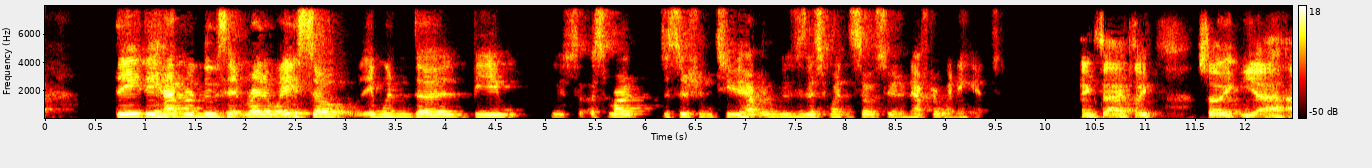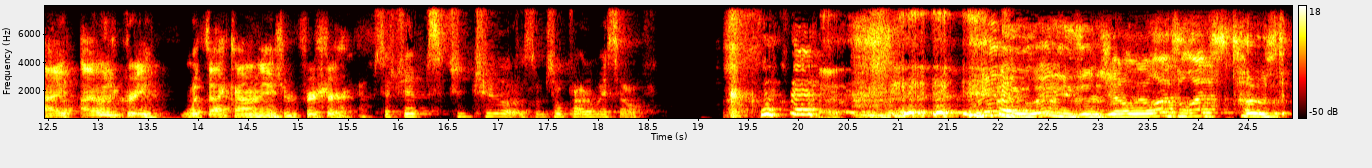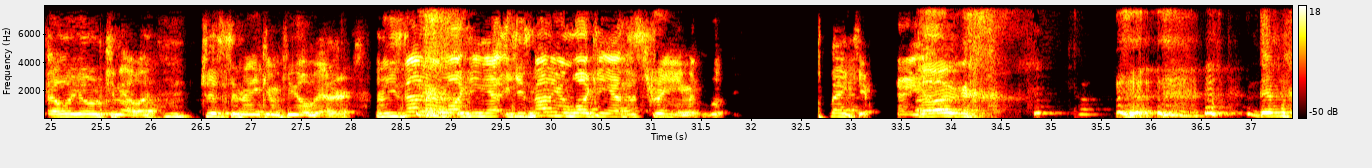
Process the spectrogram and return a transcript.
they they have her lose it right away. So it wouldn't uh, be a smart decision to have her lose this one so soon after winning it. Exactly. So yeah, I I would agree with that combination for sure. I'm such a such a chillos. I'm so proud of myself. Ladies, and gentlemen, let's let's toast Elio Canella just to make him feel better. And he's not even looking at he's not even looking at the screen. Thank you. There you go. Uh, then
